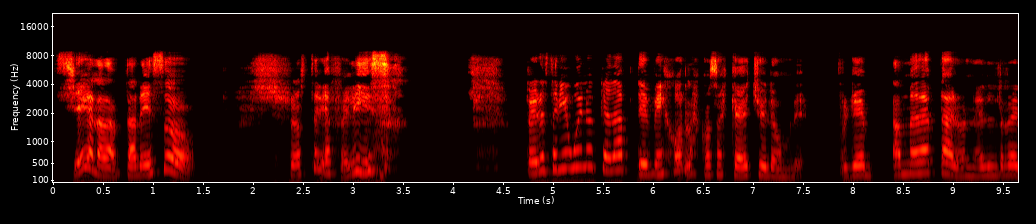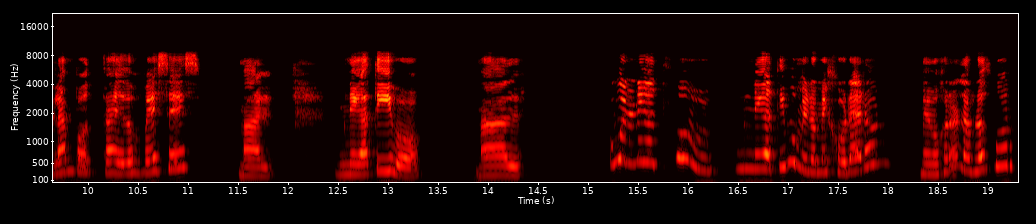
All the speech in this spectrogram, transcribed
Si llegan a adaptar eso, yo estaría feliz. Pero estaría bueno que adapte mejor las cosas que ha hecho el hombre. Porque me adaptaron. El relámpago cae dos veces. Mal. Negativo. Mal. Bueno, negativo, negativo me lo mejoraron. Me mejoraron a Bloodborne,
